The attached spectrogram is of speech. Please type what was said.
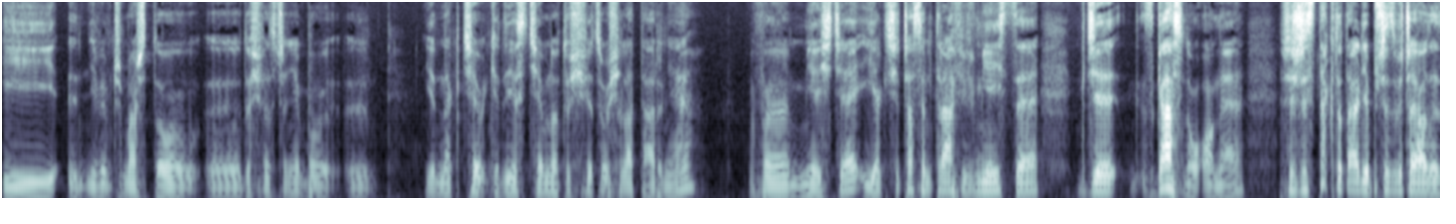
i y, nie wiem, czy masz to y, doświadczenie, bo jednak cie, kiedy jest ciemno, to świecą się latarnie w mieście i jak się czasem trafi w miejsce, gdzie zgasną one, przecież jest tak totalnie przyzwyczajone do No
